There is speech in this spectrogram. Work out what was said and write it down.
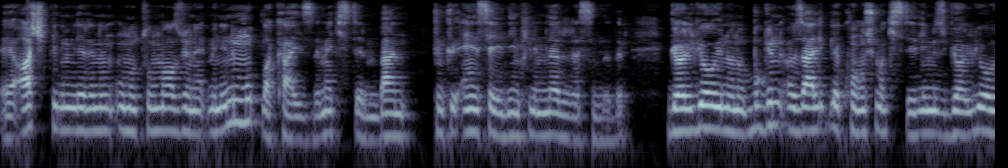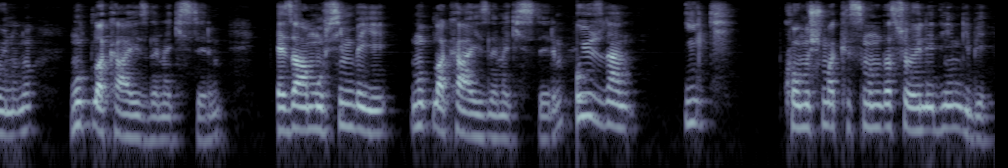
e, aşk filmlerinin unutulmaz yönetmenini mutlaka izlemek isterim. Ben çünkü en sevdiğim filmler arasındadır. Gölge oyununu, bugün özellikle konuşmak istediğimiz gölge oyununu mutlaka izlemek isterim. Eza Muhsin Bey'i mutlaka izlemek isterim. O yüzden ilk konuşma kısmında söylediğim gibi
